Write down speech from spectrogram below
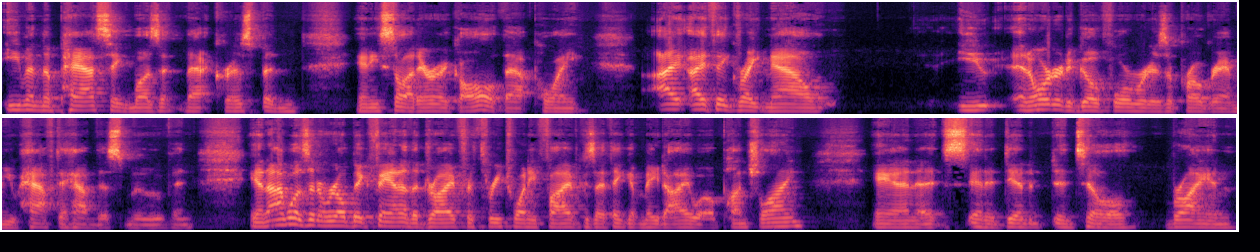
even the passing wasn't that crisp, and and he still had Erick All at that point. I, I think right now you in order to go forward as a program you have to have this move and and i wasn't a real big fan of the drive for 325 because i think it made iowa a punchline and it's and it did until brian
